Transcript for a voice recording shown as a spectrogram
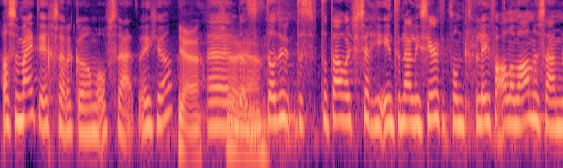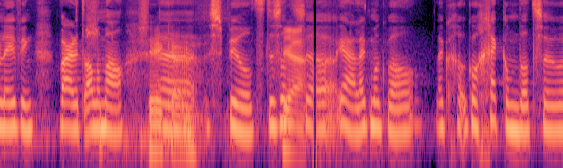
als ze mij tegen zouden komen op straat, weet je wel? Ja, Eh, zo, dat, ja. dat, is, dat is totaal wat je zegt. Je internaliseert het, want we leven allemaal in een samenleving waar het allemaal eh, speelt. Dus dat Ja. is, eh, ja, lijkt me ook wel, lijkt me ook wel gek om dat zo,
